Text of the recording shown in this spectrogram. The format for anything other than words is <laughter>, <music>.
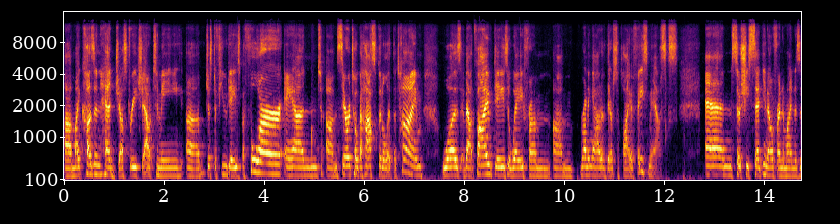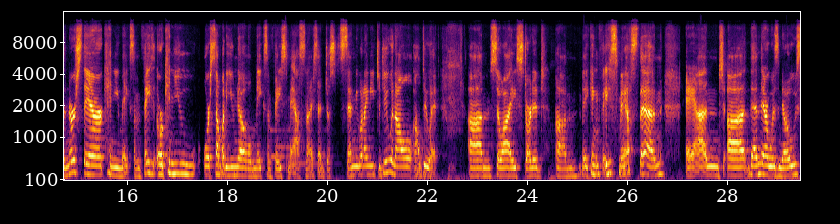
uh, my cousin had just reached out to me uh, just a few days before, and um, Saratoga Hospital at the time was about five days away from um, running out of their supply of face masks. And so she said, you know, a friend of mine is a nurse there. Can you make some face, or can you, or somebody you know, make some face masks? And I said, just send me what I need to do, and I'll I'll do it. Um, so I started um, making <laughs> face masks then, and uh, then there was no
